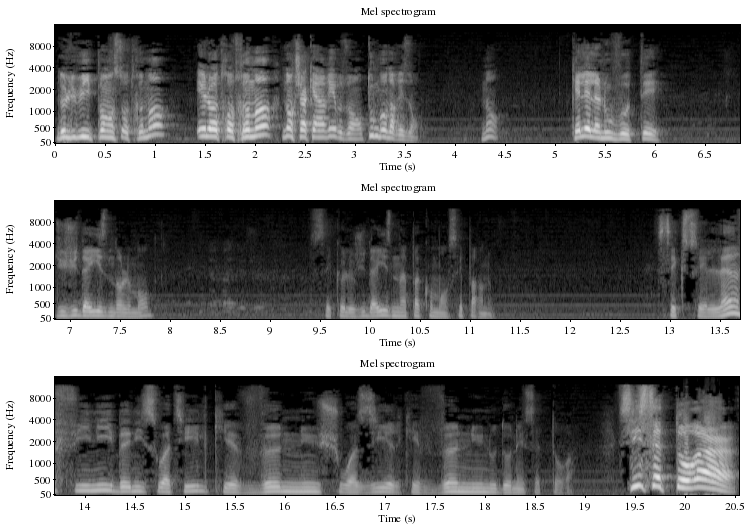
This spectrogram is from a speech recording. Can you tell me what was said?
De lui pense autrement, et l'autre autrement, donc chacun a raison, tout le monde a raison. Non. Quelle est la nouveauté du judaïsme dans le monde? C'est que le judaïsme n'a pas commencé par nous. C'est que c'est l'infini béni soit-il qui est venu choisir, qui est venu nous donner cette Torah. Si cette Torah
